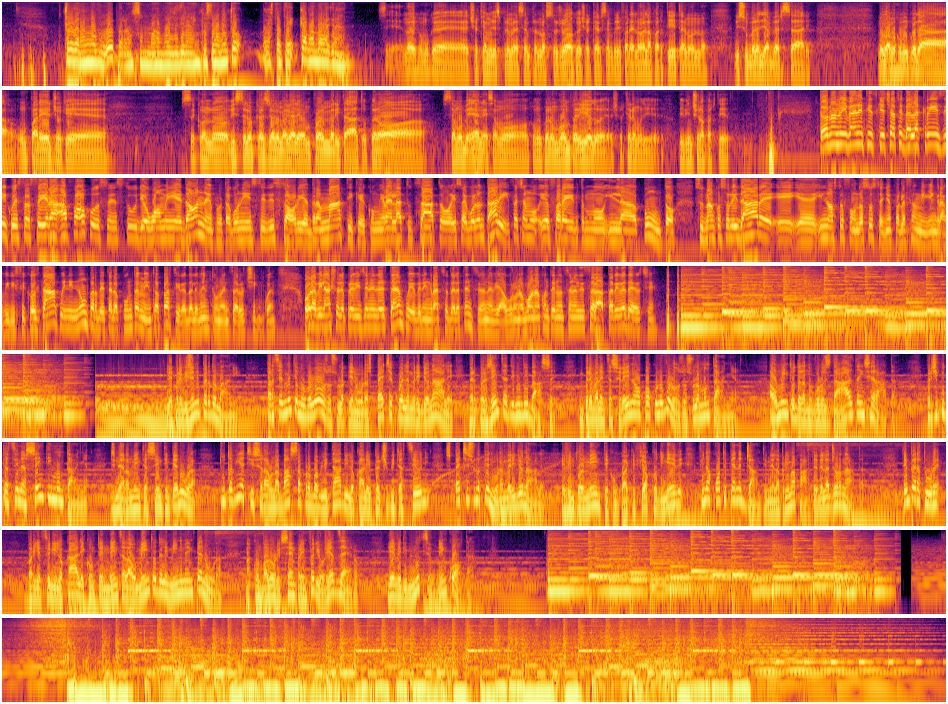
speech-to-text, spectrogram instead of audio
Troveranno voi però insomma, voglio dire, in questo momento ve la state cavando alla grande. Sì, noi comunque cerchiamo di esprimere sempre il nostro gioco e cercare sempre di fare noi la partita e non di subire gli avversari. Veniamo comunque da un pareggio che secondo, viste le occasioni magari è un po' immeritato, però stiamo bene, siamo comunque in un buon periodo e cercheremo di, di vincere la partita. Tornano i Veneti schiacciati dalla crisi questa sera a Focus in studio uomini e donne, protagonisti di storie drammatiche con Mirella Tuzzato e i suoi volontari. Facciamo, eh, faremo il punto sul Banco Solidare e eh, il nostro fondo a sostegno per le famiglie in gravi difficoltà, quindi non perdete l'appuntamento a partire dalle 21.05. Ora vi lascio le previsioni del tempo, io vi ringrazio dell'attenzione e vi auguro una buona continuazione di serata. Arrivederci. Previsioni per domani. Parzialmente nuvoloso sulla pianura, specie quella meridionale, per presenza di nubi basse. In prevalenza sereno o poco nuvoloso sulla montagna. Aumento della nuvolosità alta in serata. Precipitazioni assenti in montagna, generalmente assenti in pianura, tuttavia ci sarà una bassa probabilità di locali precipitazioni, specie sulla pianura meridionale, eventualmente con qualche fiocco di neve fino a quote pianeggianti nella prima parte della giornata. Temperature variazioni locali con tendenza all'aumento delle minime in pianura, ma con valori sempre inferiori a zero, lieve diminuzione in quota.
